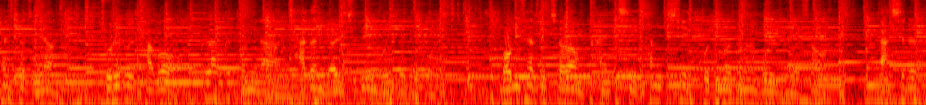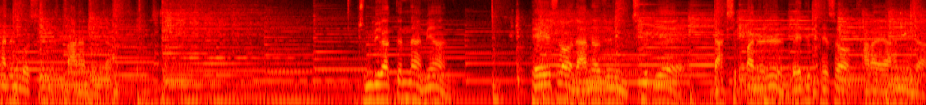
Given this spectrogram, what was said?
펼쳐지면 조립을 타고 플랑크톤이나 작은 멸치들이 모이게 되고 먹이사슬처럼 갈치, 삼치, 고등어 등을 모이게 해서 낚시를 하는 것을 말합니다. 준비가 끝나면 배에서 나눠준 채비에 낚싯바늘을 매듭해서 달아야 합니다.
